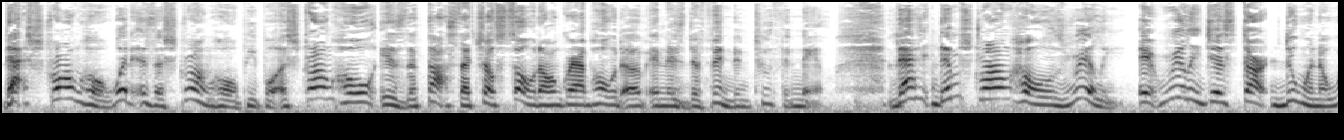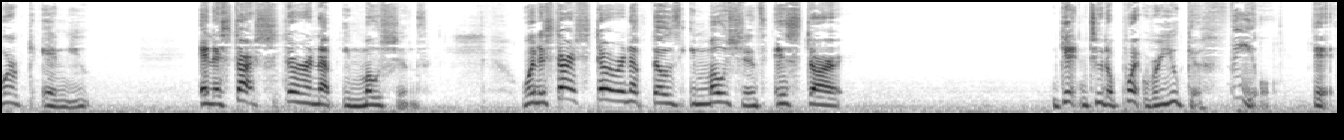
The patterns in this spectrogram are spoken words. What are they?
That stronghold, what is a stronghold, people? A stronghold is the thoughts that your soul don't grab hold of and is defending tooth and nail. That them strongholds really, it really just start doing a work in you. And it starts stirring up emotions. When it starts stirring up those emotions, it start getting to the point where you can feel it.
